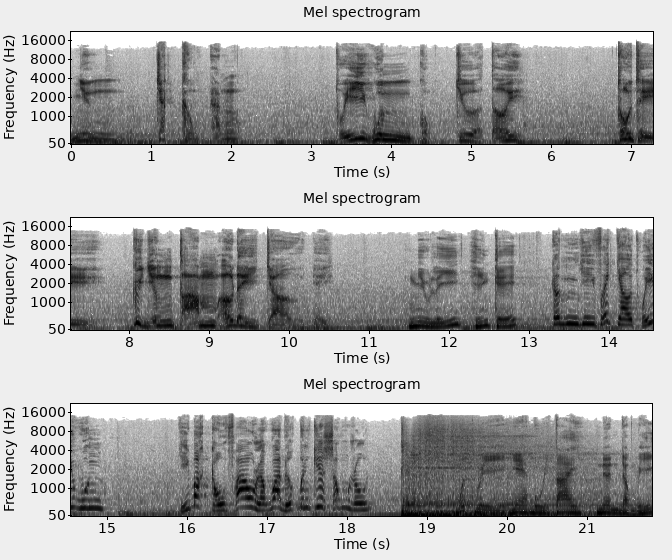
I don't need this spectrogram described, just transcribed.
Nhưng chắc không ăn Thủy quân còn chưa tới Thôi thì cứ dựng tạm ở đây chờ vậy Miêu Lý hiến kế. Cần gì phải chờ thủy quân Chỉ bắt cầu phao là qua được bên kia sông rồi Quách Quỳ nghe bùi tai nên đồng ý.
